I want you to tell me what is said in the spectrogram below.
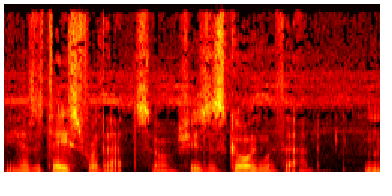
he has a taste for that, so she's just going with that, hmm?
